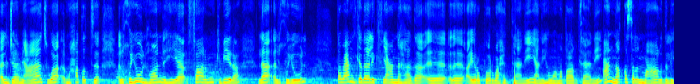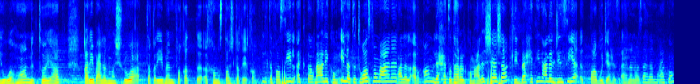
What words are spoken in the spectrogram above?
الجامعات ومحطة الخيول هون هي farm كبيرة للخيول. طبعا كذلك في عنا هذا آه، آه، ايروبور واحد ثاني يعني هو مطار ثاني. عنا قصر المعارض اللي هو هون التوياب قريب على المشروع تقريبا فقط 15 دقيقة. لتفاصيل أكثر. ما عليكم إلا تتواصلوا معنا على الأرقام اللي حتظهر لكم على الشاشة. للباحثين على الجنسية الطابو جاهز أهلا وسهلا معكم.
